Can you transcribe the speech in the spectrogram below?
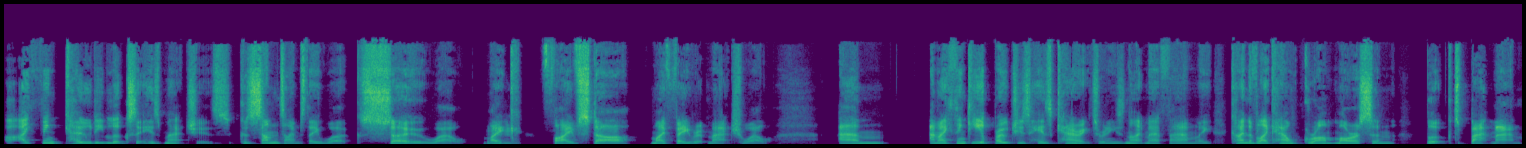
I think Cody looks at his matches because sometimes they work so well. Like, mm-hmm five star, my favorite match well. Um, and I think he approaches his character in his Nightmare Family kind of like how Grant Morrison booked Batman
